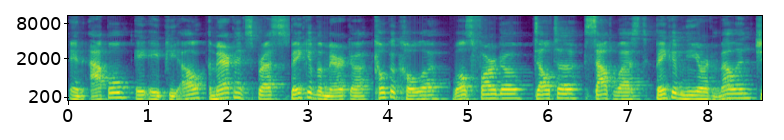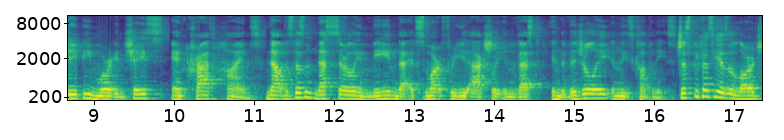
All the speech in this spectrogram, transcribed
in Apple, AAPL, American Express, Bank of America, Coca-Cola, Wells Fargo, Delta, Southwest, Bank of New York Mellon, JP Morgan Chase, and Kraft Heinz. Now, this doesn't necessarily mean that it's smart for you to actually invest individually in these companies. Just because he has a large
